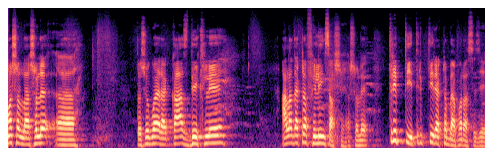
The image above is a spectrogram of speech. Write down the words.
মাশাল্লাহ আসলে দর্শক ভাইরা কাজ দেখলে আলাদা একটা ফিলিংস আসে। আসলে তৃপ্তি, তৃপ্তির একটা ব্যাপার আছে যে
